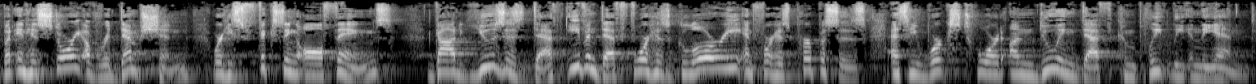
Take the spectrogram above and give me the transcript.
But in his story of redemption, where he's fixing all things, God uses death, even death, for his glory and for his purposes as he works toward undoing death completely in the end.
